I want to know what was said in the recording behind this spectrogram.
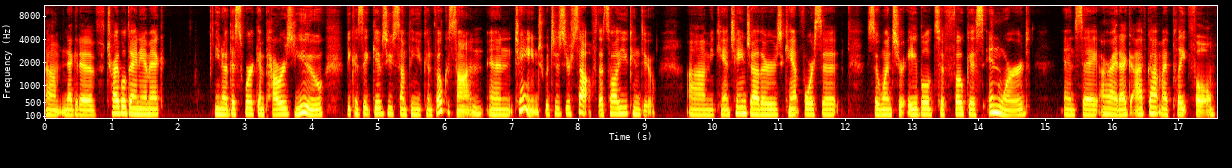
um, negative tribal dynamic, you know, this work empowers you because it gives you something you can focus on and change, which is yourself. That's all you can do. Um, you can't change others, can't force it. So once you're able to focus inward and say, all right, I, I've got my plate full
